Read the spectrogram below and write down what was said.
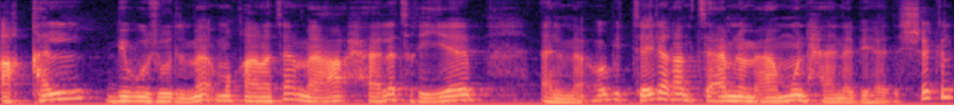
أقل بوجود الماء مقارنة مع حالة غياب الماء. وبالتالي غنتعاملوا مع منحنى بهذا الشكل.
